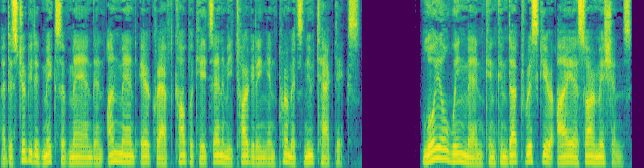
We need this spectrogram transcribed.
a distributed mix of manned and unmanned aircraft complicates enemy targeting and permits new tactics. Loyal wingmen can conduct riskier ISR missions,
